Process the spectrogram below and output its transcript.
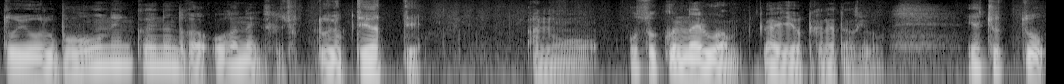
と夜、忘年会なんだかわかんないんですけど、ちょっと予定あって、あのー遅くなるわ、ラジオって感じだったんですけど、いや、ちょっと、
